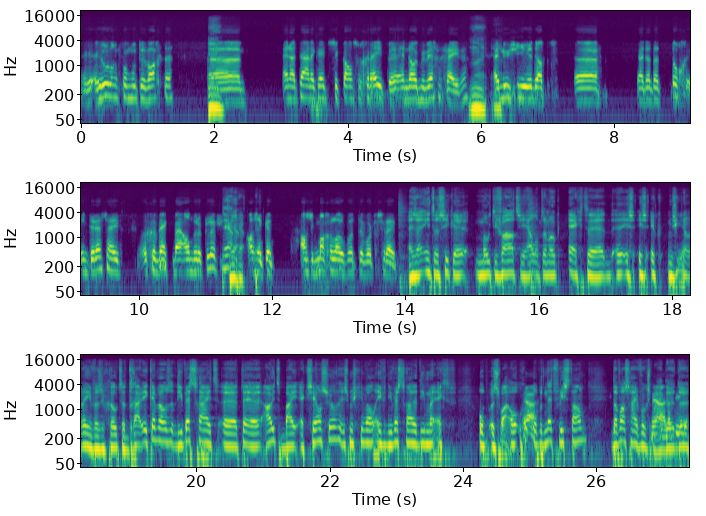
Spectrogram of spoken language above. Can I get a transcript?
he- heel lang voor moeten wachten. Ja. Eh, en uiteindelijk heeft hij zijn kans gegrepen en nooit meer weggegeven. Nee. En nu zie je dat, eh, ja, dat het toch interesse heeft gewekt bij andere clubs. Ja. Ja. Als, ik het, als ik mag geloven wat er wordt geschreven. En zijn intrinsieke motivatie helpt hem ook echt. eh, is, is ik- misschien wel een van zijn grootste drijven. Ik heb wel eens die wedstrijd eh, te- uit bij Excelsior. Is misschien wel een van die wedstrijden die me echt op, op, Ja. op het netvlies staan. Daar was hij volgens Ja, mij de, de,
